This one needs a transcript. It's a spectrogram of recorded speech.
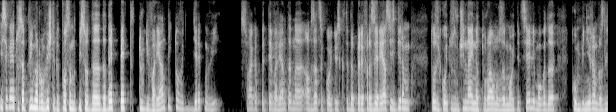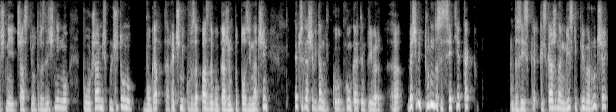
И сега ето са, примерно, вижте какво съм написал, да даде пет други варианта и то директно ви слага петте варианта на абзаца, който искате да префразира. Аз избирам този, който звучи най-натурално за моите цели. Мога да комбинирам различни части от различни, но получавам изключително богат речников запас, да го кажем по този начин. Ето сега ще ви дам конкретен пример. Беше ми трудно да се сетя как да се изкаже на английски, примерно, че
